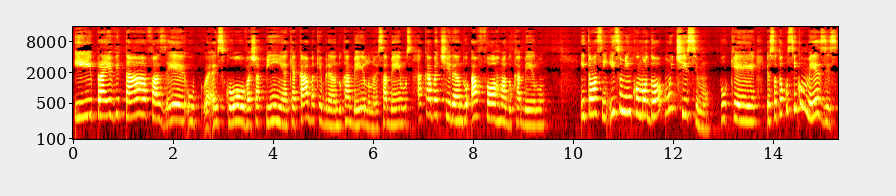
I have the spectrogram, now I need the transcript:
E para evitar fazer o, a escova, a chapinha, que acaba quebrando o cabelo, nós sabemos, acaba tirando a forma do cabelo. Então, assim, isso me incomodou muitíssimo, porque eu só tô com cinco meses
